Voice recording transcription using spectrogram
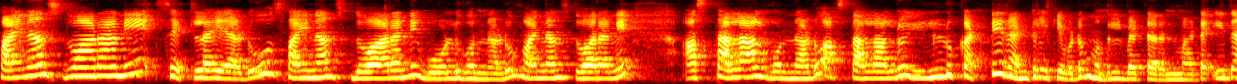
ఫైనాన్స్ ద్వారానే సెటిల్ అయ్యాడు ఫైనాన్స్ ద్వారానే గోల్డ్ కొన్నాడు ఫైనాన్స్ ద్వారానే ఆ స్థలాలు కొన్నాడు. ఆ స్థలాల్లో ఇల్లు కట్టి రెంటల్కి ఇవ్వడం మొదలుపెట్టారనమాట ఇది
